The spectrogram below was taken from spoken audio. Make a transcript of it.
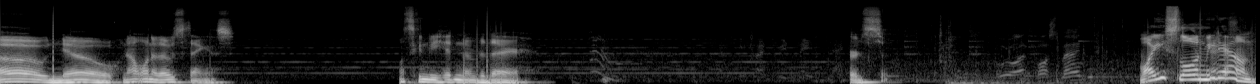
Oh no, not one of those things. What's gonna be hidden over there? Heard s- All right, boss man. Why are you slowing me down?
